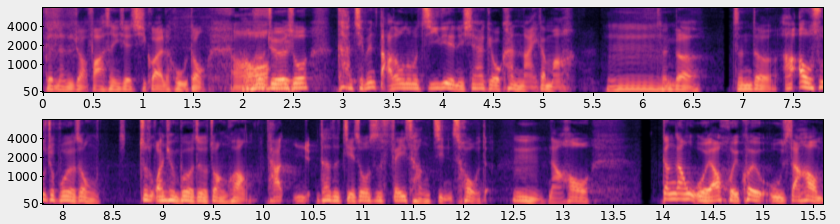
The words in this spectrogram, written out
跟男主角发生一些奇怪的互动，然后就觉得说，看前面打斗那么激烈，你现在给我看奶干嘛？嗯，真的，真的啊，奥数就不会有这种，就是完全不会有这个状况。它它的节奏是非常紧凑的。嗯然后刚刚我要回馈五三号，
